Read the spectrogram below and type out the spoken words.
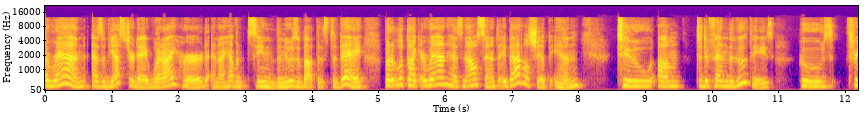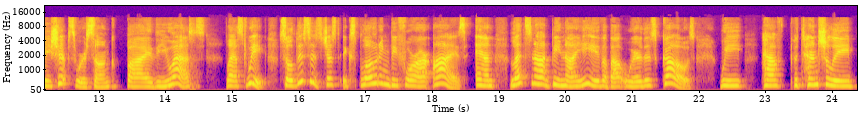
Iran, as of yesterday, what I heard, and I haven't seen the news about this today, but it looked like Iran has now sent a battleship in to um, to defend the Houthis, whose three ships were sunk by the U.S. last week. So this is just exploding before our eyes. And let's not be naive about where this goes. We have potentially,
